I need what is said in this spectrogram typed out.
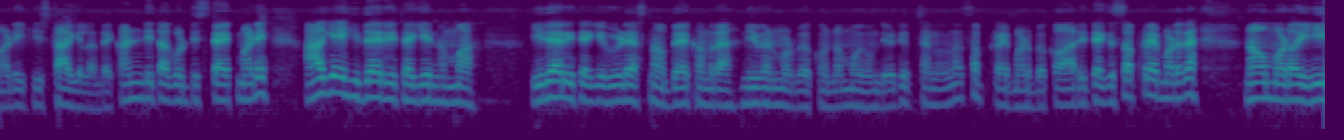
ಮಾಡಿ, ಇಷ್ಟ ಆಗಿಲ್ಲ ಅಂದರೆ ಖಂಡಿತ ಗುಡ್ ಡಿಸ್ಲೈಕ್ ಮಾಡಿ. ಹಾಗೆ ಇದೇ ರೀತಿಯಾಗಿ ನಮ್ಮ ಇದೇ ರೀತಿಯಾಗಿ ವೀಡಿಯೋಸ್ನ ಬೇಕಂದ್ರೆ ನೀವೇನು ಮಾಡಬೇಕು? ನಮ್ಮ ಒಂದು ಯೂಟ್ಯೂಬ್ ಚಾನಲ್ನ ಸಬ್ಸ್ಕ್ರೈಬ್ ಮಾಡಬೇಕು. ಆ ರೀತಿಯಾಗಿ ಸಬ್ಸ್ಕ್ರೈಬ್ ಮಾಡಿದ್ರೆ ನಾವು ಮಾಡೋ ಈ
